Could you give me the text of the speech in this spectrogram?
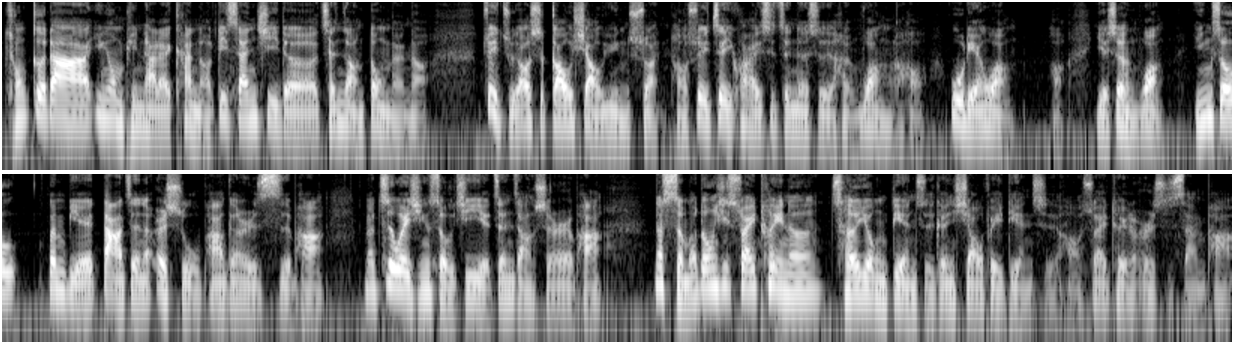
从各大应用平台来看呢，第三季的成长动能呢，最主要是高效运算。好，所以这一块还是真的是很旺了哈。物联网啊也是很旺，营收分别大增了二十五趴跟二十四趴。那智慧型手机也增长十二趴。那什么东西衰退呢？车用电子跟消费电子，哈，衰退了二十三趴，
